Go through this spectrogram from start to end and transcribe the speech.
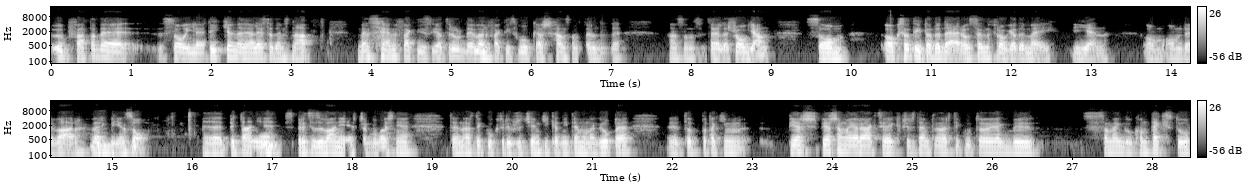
uppfattade så i artikeln när jag läste den snabbt. Men sen faktiskt, jag tror det var mm. faktiskt Łukasz, han som ställde, han som ställer frågan, som också tittade där och sen frågade mig igen om, om det var mm. verkligen så. E, pytanie, mm. sprecyzowanie jeszcze, bo właśnie ten artykuł, który wrzuciłem kilka dni temu na grupę, e, to po takim pierwsza moja reakcja, jak przeczytałem ten artykuł, to jakby z samego kontekstu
